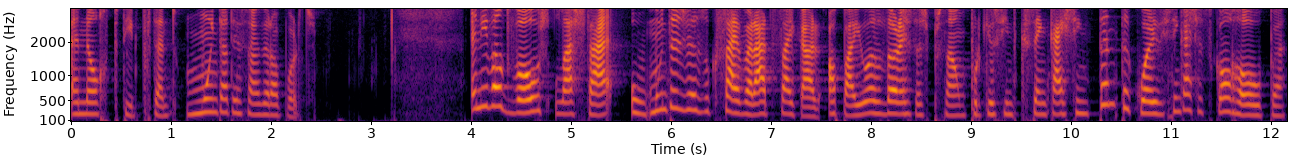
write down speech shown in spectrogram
a não repetir, portanto, muita atenção aos aeroportos. A nível de voos, lá está, o, muitas vezes o que sai barato sai caro. Opa, eu adoro esta expressão porque eu sinto que se encaixa em tanta coisa, isto encaixa-se com roupa,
